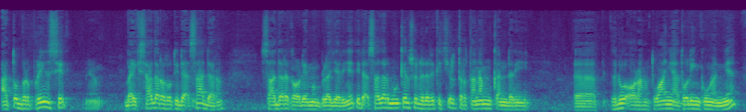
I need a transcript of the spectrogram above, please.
atau berprinsip ya, baik sadar atau tidak sadar sadar kalau dia mempelajarinya tidak sadar mungkin sudah dari kecil tertanamkan dari uh, kedua orang tuanya atau lingkungannya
